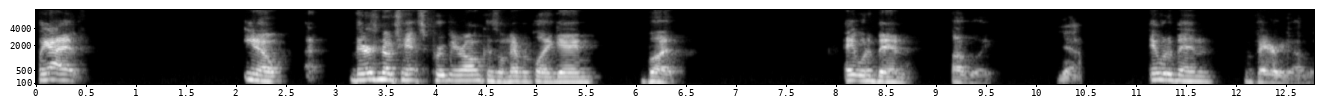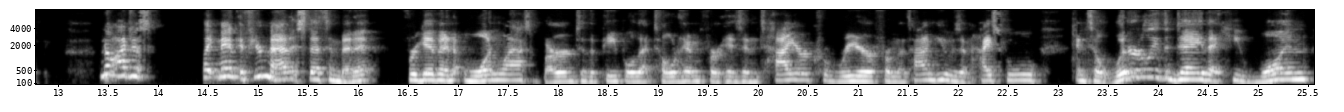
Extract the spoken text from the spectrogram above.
Like I, you know, there's no chance to prove me wrong because they'll never play a game, but it would have been ugly. Yeah. It would have been very ugly. No, I just like man, if you're mad at Stetson Bennett for giving one last bird to the people that told him for his entire career from the time he was in high school until literally the day that he won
